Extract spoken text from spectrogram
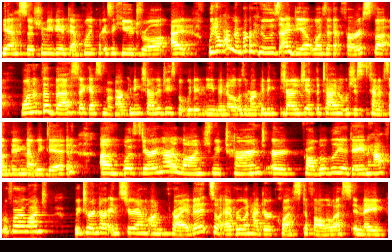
Yeah, social media definitely plays a huge role. I we don't remember whose idea it was at first, but one of the best, I guess, marketing strategies, but we didn't even know it was a marketing strategy at the time. It was just kind of something that we did. Um, was during our launch, we turned, or probably a day and a half before our launch, we turned our Instagram on private, so everyone had to request to follow us, and they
